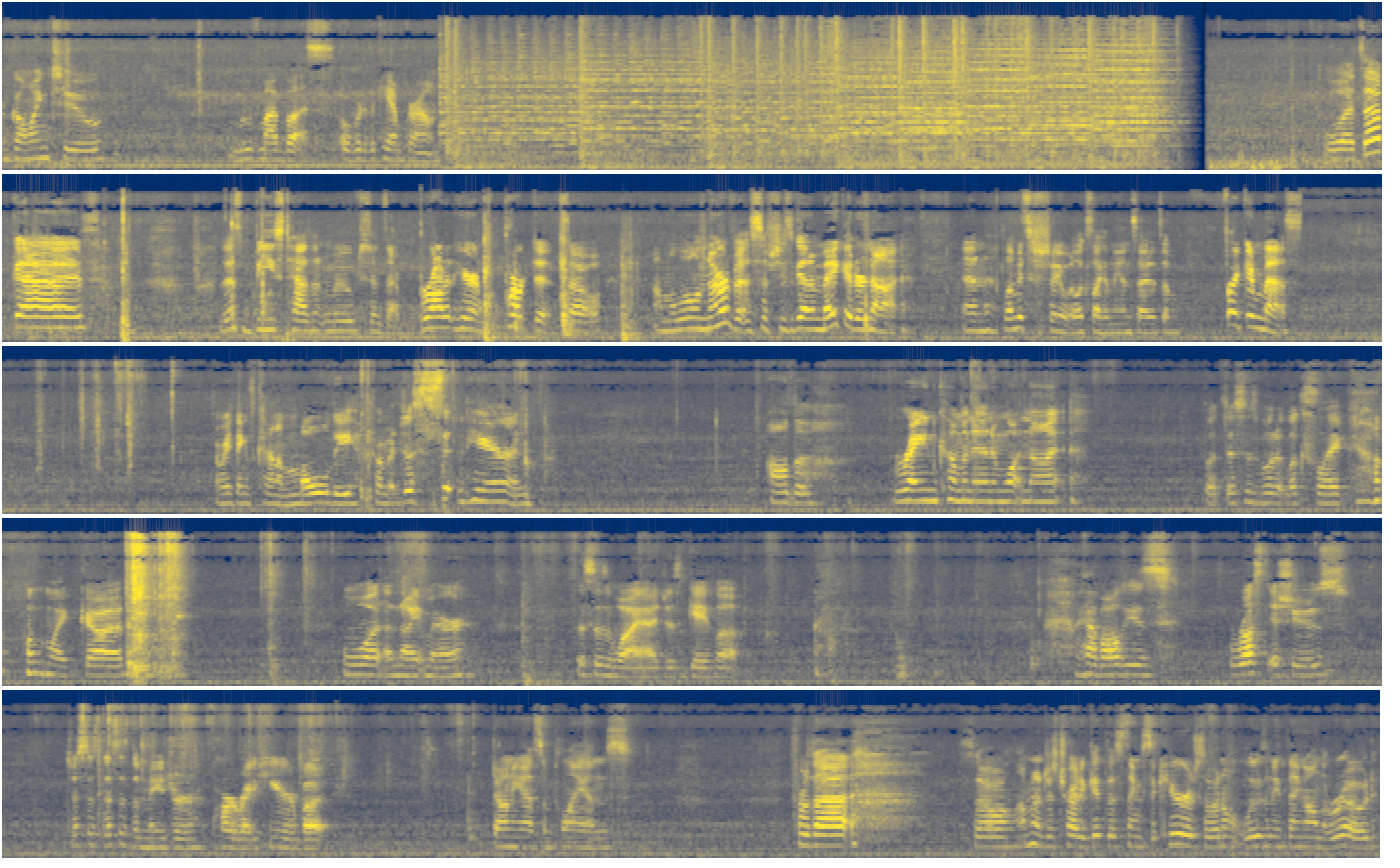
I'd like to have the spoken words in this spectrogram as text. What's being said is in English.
are going to move my bus over to the campground. What's up guys? This beast hasn't moved since I brought it here and parked it, so I'm a little nervous if she's gonna make it or not. And let me show you what it looks like on the inside. It's a freaking mess. Everything's kind of moldy from it just sitting here and all the rain coming in and whatnot. But this is what it looks like. oh my God. What a nightmare. This is why I just gave up. I have all these rust issues. Just as this is the major part right here, but Donnie had some plans for that. So I'm gonna just try to get this thing secure so I don't lose anything on the road.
